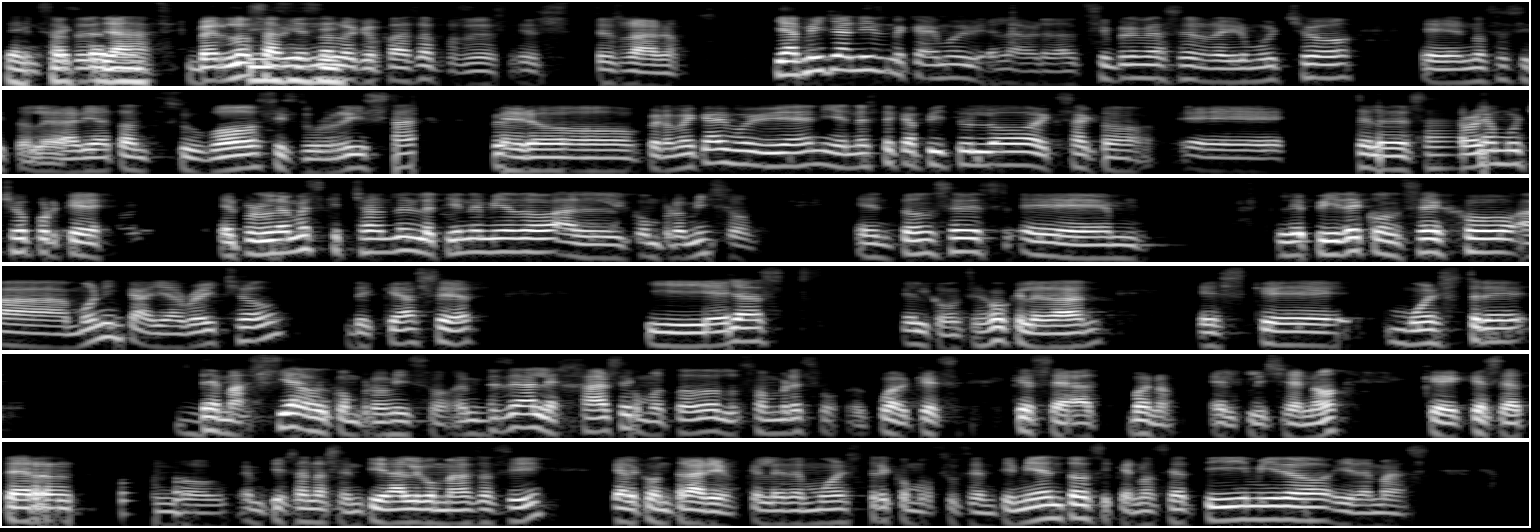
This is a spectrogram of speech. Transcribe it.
Entonces ya verlos Sí, sí, sabiendo sí. lo que pasa pues es, es, es raro. Y a mí Janice me cae muy bien, la verdad. Siempre me hace reír mucho. Eh, no sé si toleraría tanto su voz y su risa, pero, pero me cae muy bien. Y en este capítulo, exacto, eh, se le desarrolla mucho porque el problema es que Chandler le tiene miedo al compromiso. Entonces, eh, le pide consejo a Mónica y a Rachel de qué hacer. Y ellas, el consejo que le dan es que muestre demasiado compromiso. En vez de alejarse como todos los hombres, que, que sea, bueno, el cliché, ¿no? Que, que se aterran cuando empiezan a sentir algo más así, que al contrario, que le demuestre como sus sentimientos y que no sea tímido y demás.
